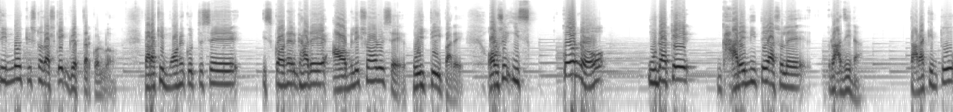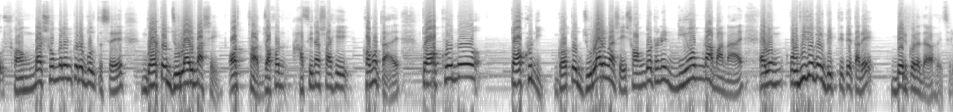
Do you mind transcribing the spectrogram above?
চিন্ময় কৃষ্ণ দাসকে গ্রেপ্তার করল? তারা কি মনে করতেছে ইস্কনের ঘাড়ে আওয়ামী লীগ শহর হয়েছে হইতেই পারে। অবশ্যই ইস্কনও উনাকে ঘাড়ে নিতে আসলে রাজি না। তারা কিন্তু সংবাদ সম্মেলন করে বলতেছে, গত জুলাই মাসে অর্থাৎ যখন হাসিনা শাহী ক্ষমতায়, তখনও, তখনই গত জুলাই মাসে সংগঠনের নিয়ম না মানায় এবং অভিযোগের ভিত্তিতে তারে বের করে দেওয়া হয়েছিল।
